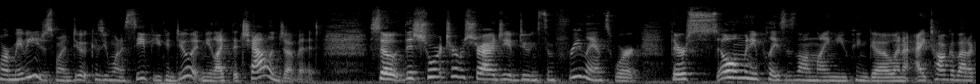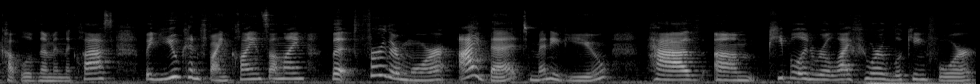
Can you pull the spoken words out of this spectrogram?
Or maybe you just want to do it because you want to see if you can do it and you like the challenge of it. So, this short term strategy of doing some freelance work, there's so many places online you can go, and I talk about a couple of them in the class, but you can find clients online. But furthermore, I bet many of you have um, people in real life who are looking for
